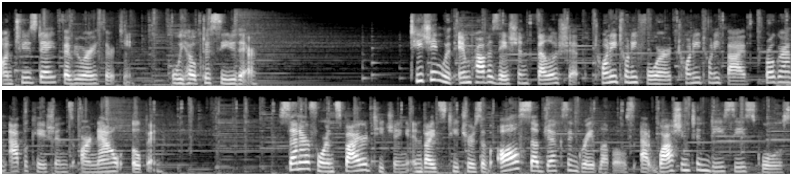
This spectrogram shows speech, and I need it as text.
on Tuesday, February 13th. We hope to see you there. Teaching with Improvisation Fellowship 2024 2025 program applications are now open. Center for Inspired Teaching invites teachers of all subjects and grade levels at Washington, D.C. schools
